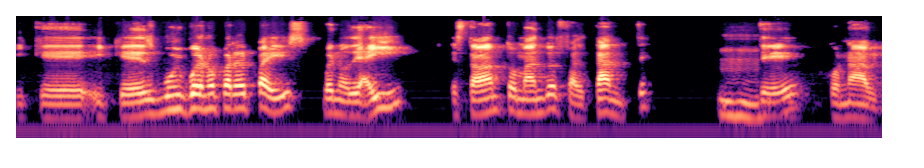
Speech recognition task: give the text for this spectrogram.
y que, y que es muy bueno para el país, bueno, de ahí estaban tomando el faltante de Conavi.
